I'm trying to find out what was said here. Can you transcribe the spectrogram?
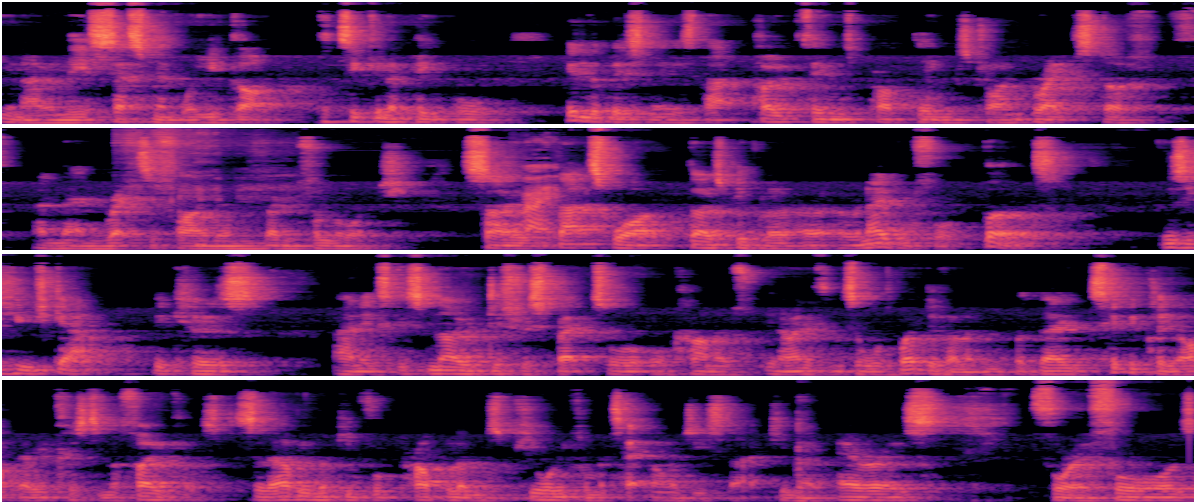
you know, in the assessment where you've got particular people in the business that poke things, prod things, try and break stuff, and then rectify them ready for launch. So right. that's what those people are, are enabled for. But there's a huge gap because and it's, it's no disrespect or, or, kind of you know anything towards web development, but they typically aren't very customer focused. So they'll be looking for problems purely from a technology stack, you know, errors, 404s,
